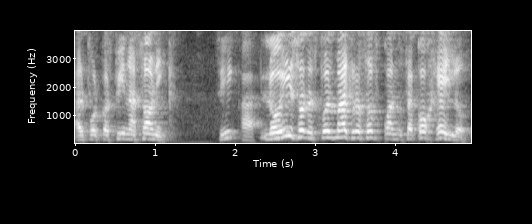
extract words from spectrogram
al porcoespina Sonic. ¿sí? Ah. Lo hizo después Microsoft cuando sacó Halo.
